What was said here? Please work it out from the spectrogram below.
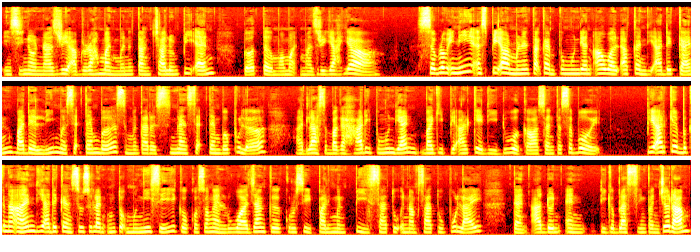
Insinyur Nazri Abdul Rahman menentang calon PN, Dr. Muhammad Mazri Yahya. Sebelum ini, SPR menetapkan pengundian awal akan diadakan pada 5 September sementara 9 September pula adalah sebagai hari pengundian bagi PRK di dua kawasan tersebut. PRK berkenaan diadakan susulan untuk mengisi kekosongan luar jangka kerusi Parlimen P161 Pulai dan Adun N13 Simpan Jeram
